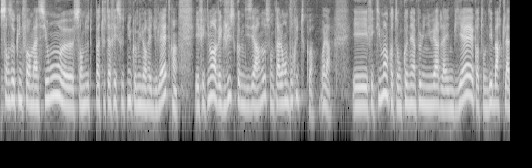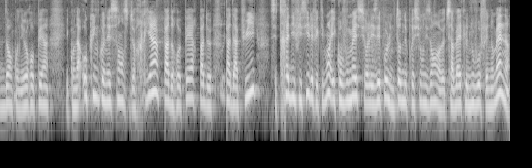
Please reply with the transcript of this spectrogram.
sans aucune formation, euh, sans doute pas tout à fait soutenu comme il aurait dû l'être. Et effectivement, avec juste, comme disait Arnaud, son talent brut, quoi. Voilà. Et effectivement, quand on connaît un peu l'univers de la NBA, quand on débarque là-dedans, qu'on est européen et qu'on n'a aucune connaissance de rien, pas de repères, pas de pas d'appui, c'est très difficile effectivement, et qu'on vous met sur les épaules une tonne de pression en disant euh, ça va être le nouveau phénomène.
